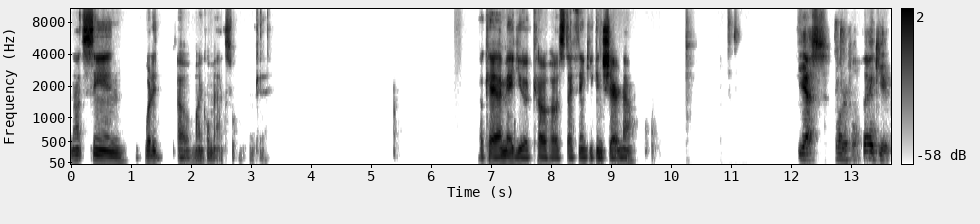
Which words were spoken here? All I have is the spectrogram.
Not seeing what did, oh, Michael Maxwell, okay. Okay, I made you a co-host. I think you can share now. Yes, wonderful. Thank you.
